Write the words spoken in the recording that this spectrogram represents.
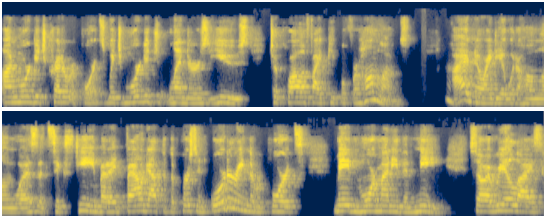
on mortgage credit reports, which mortgage lenders use to qualify people for home loans. Hmm. I had no idea what a home loan was at 16, but I found out that the person ordering the reports made more money than me. So I realized,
